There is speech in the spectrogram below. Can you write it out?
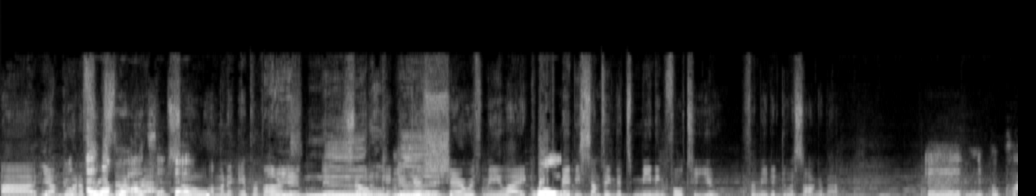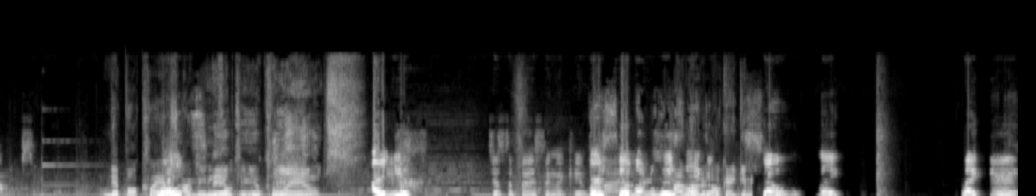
Uh, yeah, I'm doing a I love her freestyle rap, accent, so. I'm gonna improvise. Oh, yeah. No, So don't can you do just it. share with me like Right. maybe something that's meaningful to you for me to do a song about? Uh, nipple clamps. Nipple clamps What? are meaningful to you. Nipple clamps. Are you Just the first thing that came for to someone who's I love like it. Okay, give me. so like like mm,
